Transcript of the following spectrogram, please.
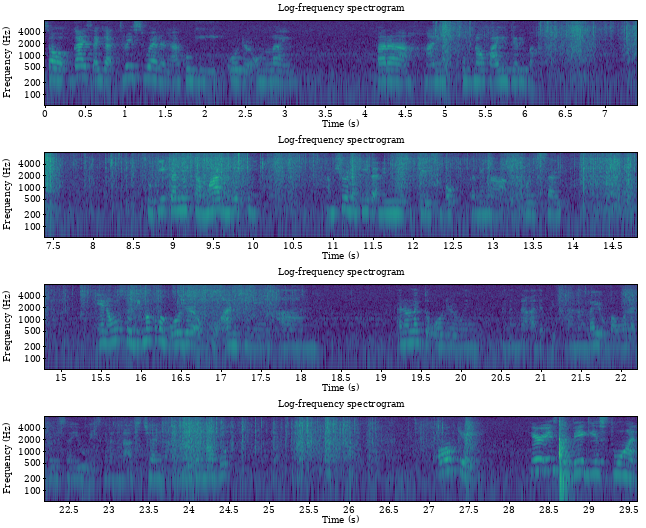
So guys, I got three sweater na ako gi-order online para ani ugnaw kayo diri ba. So gikan ni sa Mad Boutique. I'm sure nakita ninyo sa Facebook kani nga So di man ko mag-order og kuan kining um I don't like to order when kanang naa dapit anang layo ba wala diri sa US kanang naa sa China kanang mabot. Okay. Here is the biggest one.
